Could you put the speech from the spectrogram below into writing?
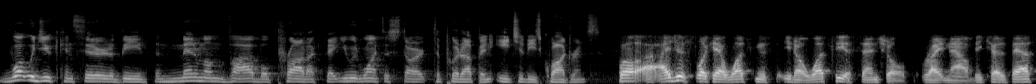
what would you consider to be the minimum viable product that you would want to start to put up in each of these quadrants? Well, I just look at what's you know what's the essentials right now because that's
